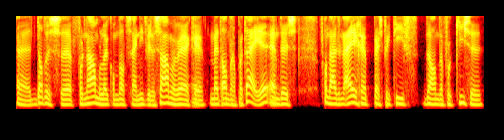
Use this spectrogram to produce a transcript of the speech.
Eh, dat is eh, voornamelijk omdat zij niet willen samenwerken Ja. met andere partijen. En dus vanuit hun eigen perspectief dan ervoor kiezen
